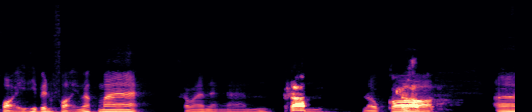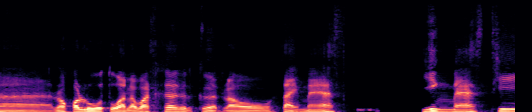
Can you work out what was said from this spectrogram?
ฝอยที่เป็นฝอยมากๆประมาณอย่างนั้นครับอืมแล้วก็ครับอ่าเราก็รู้ตัวแล้วว่าถ้าเกิดเราใส่แมสยิ่งแมสที่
